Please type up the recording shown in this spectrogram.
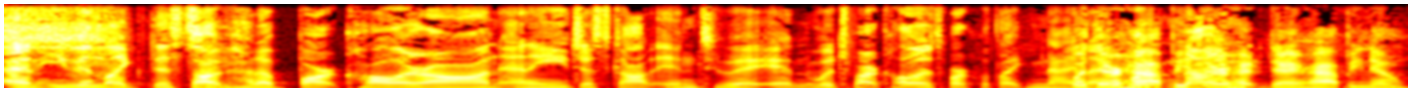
and even like this dog Insane. had a bark collar on, and he just got into it. And which bark collars work with like nine. But they're happy. 9.9. They're they're happy now.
